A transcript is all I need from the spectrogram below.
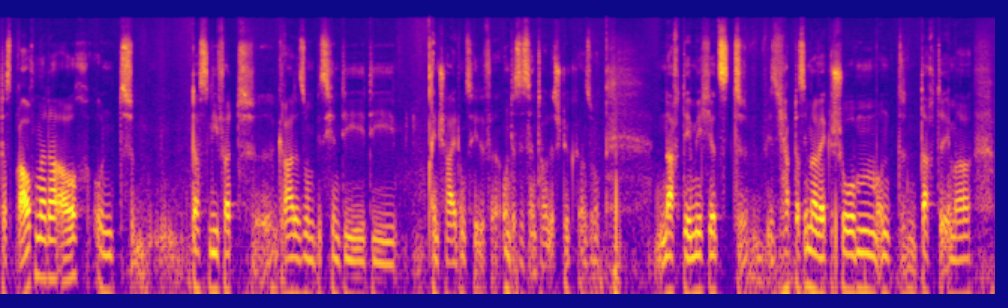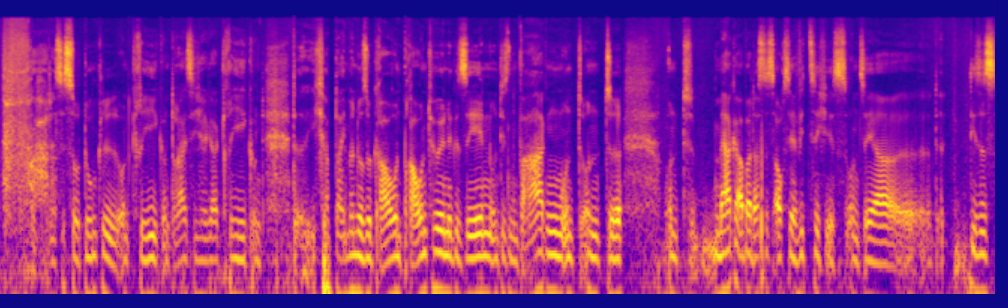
das brauchen wir da auch und das liefert äh, gerade so ein bisschen die, die Entscheidungshilfe. Und das ist ein tolles Stück. Also nachdem ich jetzt, ich habe das immer weggeschoben und dachte immer, das ist so dunkel und Krieg und 30-jähriger Krieg und ich habe da immer nur so Grau- und Brauntöne gesehen und diesen Wagen und, und, äh, und merke aber, dass es auch sehr witzig ist und sehr äh, dieses,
